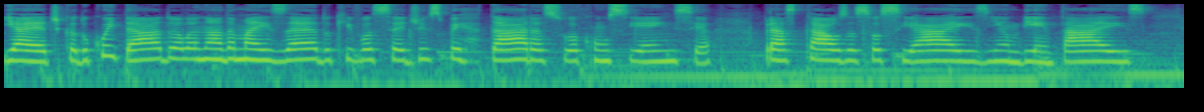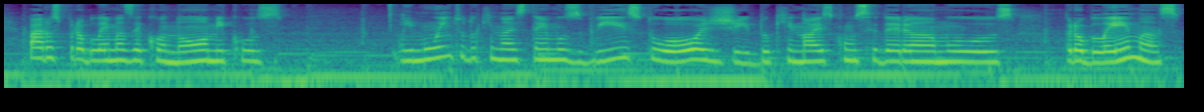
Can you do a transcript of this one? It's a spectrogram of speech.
E a ética do cuidado, ela nada mais é do que você despertar a sua consciência para as causas sociais e ambientais, para os problemas econômicos. E muito do que nós temos visto hoje, do que nós consideramos problemas,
